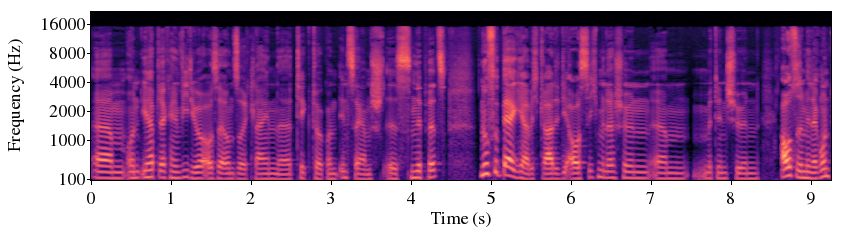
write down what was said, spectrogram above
Ähm, und ihr habt ja kein Video, außer unsere kleinen äh, TikTok- und Instagram-Snippets. Nur für Bergi habe ich gerade die Aussicht mit, der schönen, ähm, mit den schönen Autos im Hintergrund.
